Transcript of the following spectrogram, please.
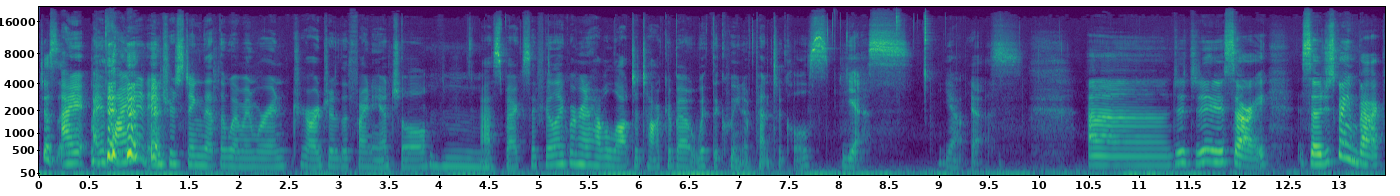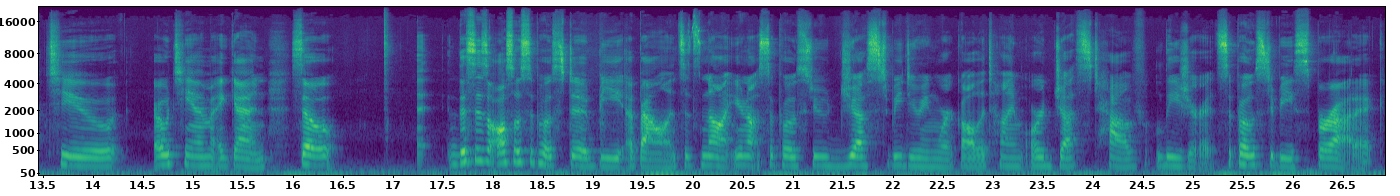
Just I, I find it interesting that the women were in charge of the financial Mm-hmm. aspects. I feel like we're going to have a lot to talk about with the Queen of Pentacles. yes. Yeah. Yes. Um, sorry. So just going back to otium again. So uh, this is also supposed to be a balance. It's not, you're not supposed to just be doing work all the time or just have leisure. It's supposed to be sporadic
